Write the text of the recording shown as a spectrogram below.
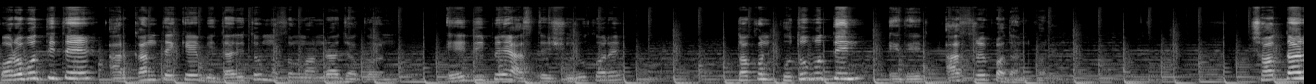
পরবর্তীতে আরকান থেকে বিতাড়িত মুসলমানরা যখন এই দ্বীপে আসতে শুরু করে তখন কুতুবুদ্দিন এদের আশ্রয় প্রদান করেন। সর্দার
